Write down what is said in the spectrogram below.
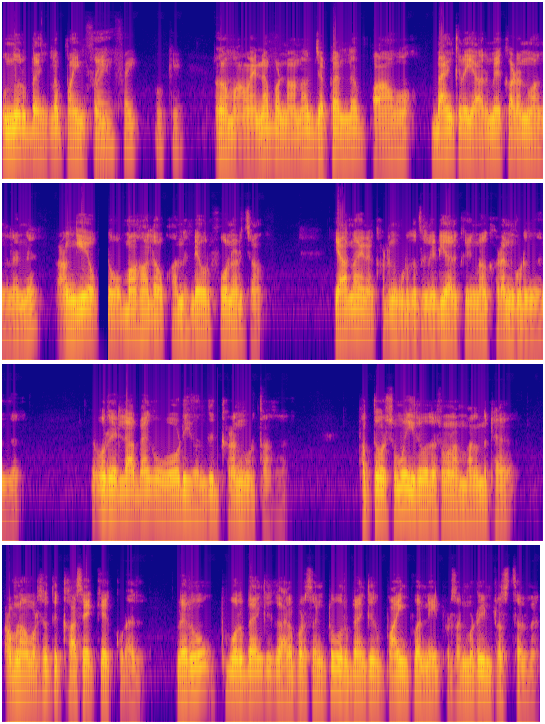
இன்னொரு பேங்க்கில் பாயிண்ட் ஃபைவ் ஃபைவ் ஓகே. ஆமாம் அவன் என்ன பண்ணான்னா ஜப்பானில் பாவம் பேங்க்கில் யாருமே கடன் வாங்கலைன்னு அங்கேயே ஒமாஹாவில் உட்காந்துட்டே ஒரு ஃபோன் அடித்தான் யாருன்னா எனக்கு கடன் கொடுக்கறதுக்கு ரெடியாக இருக்கீங்களோ? கடன் கொடுங்கன்னு. ஒரு எல்லா பேங்க்கும் ஓடி வந்து கடன் கொடுத்தாங்க. பத்து வருஷமோ இருபது வருஷமோ நான் மறந்துட்டேன். அவ்வளோ வருஷத்துக்கு காசே கேட்கக்கூடாது. வெறும் ஒரு பேங்க்குக்கு அரை பர்சன்ட்டும் ஒரு பேங்க்குக்கு பாயிண்ட் ஒன் எயிட் பர்சன்ட் மட்டும் இன்ட்ரெஸ்ட் தருவேன்.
